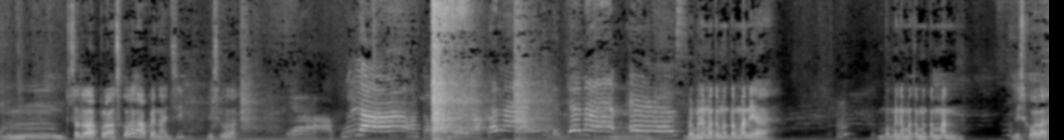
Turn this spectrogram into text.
Hmm, setelah pulang sekolah ngapain aja sih di sekolah? Ya pulang atau beli makanan, jajanan, es. Bermain sama teman-teman ya? Bermain sama teman-teman di sekolah.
